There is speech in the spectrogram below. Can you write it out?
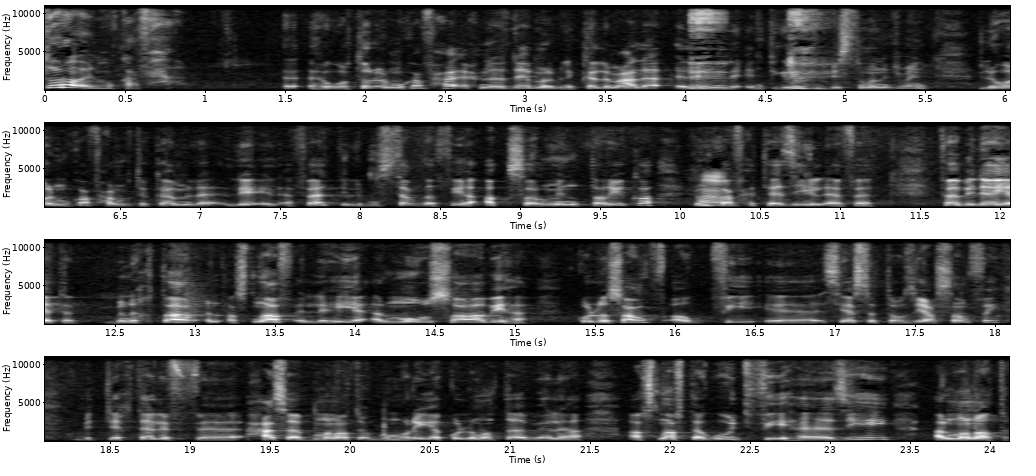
طرق المكافحة. هو طرق المكافحة. إحنا دايما بنتكلم على ال integrated pest management اللي هو المكافحة المتكاملة للآفات اللي بنستخدم فيها أكثر من طريقة لمكافحة هذه الآفات. فبداية بنختار الأصناف اللي هي الموصى بها. كل صنف أو في آه، سياسة التوزيع الصنفي بتختلف آه، حسب مناطق الجمهورية. كل منطقة بيبقى لها أصناف تجود في هذه المناطق.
